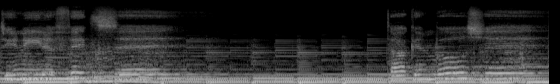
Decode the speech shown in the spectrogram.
Do you need to fix it? Talking bullshit.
